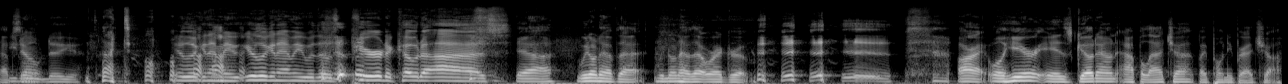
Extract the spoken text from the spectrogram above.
You don't, do you? I don't. You're looking at me. You're looking at me with those pure Dakota eyes. Yeah, we don't have that. We don't have that where I grew up. All right. Well, here is Go Down Appalachia by Pony Bradshaw.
